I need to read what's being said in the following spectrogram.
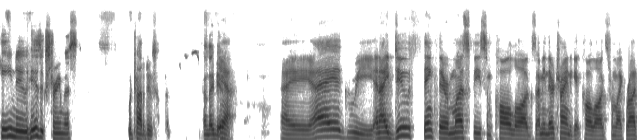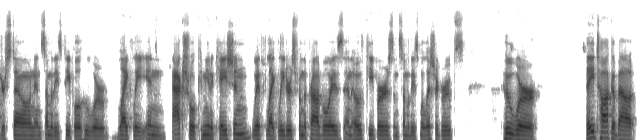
he knew his extremists would try to do something. And they did. Yeah. I I agree. And I do think there must be some call logs. I mean, they're trying to get call logs from like Roger Stone and some of these people who were likely in actual communication with like leaders from the Proud Boys and the Oath Keepers and some of these militia groups who were they talk about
